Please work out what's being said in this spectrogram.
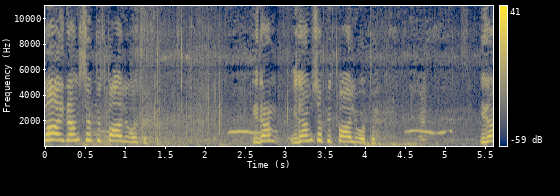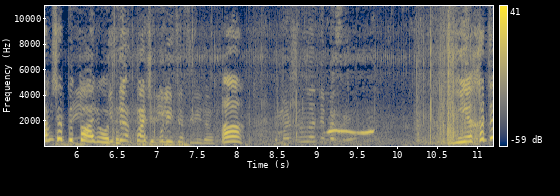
ма, йдемося підпалювати. Ідем, ідемося підпалювати. Ідемося підпалювати. Бачу, поліція це відео. А, Можу лити без рук? їхати?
